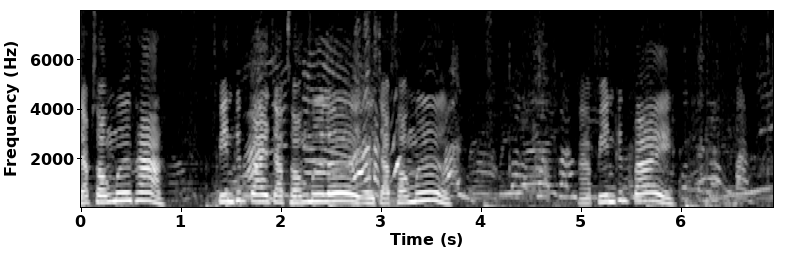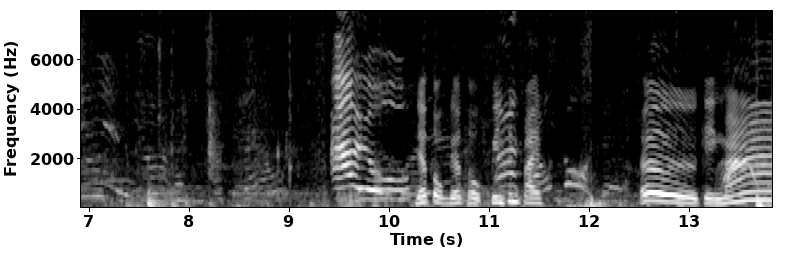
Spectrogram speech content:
จับสองมือค่ะ ปีนขึ้นไปจับสองมือเลยเออจับสองมืออ่าปีนขึ้นไป เดี๋ยวตกเดี๋ยวตกปีนขึ้นไป เออเก่งมาก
